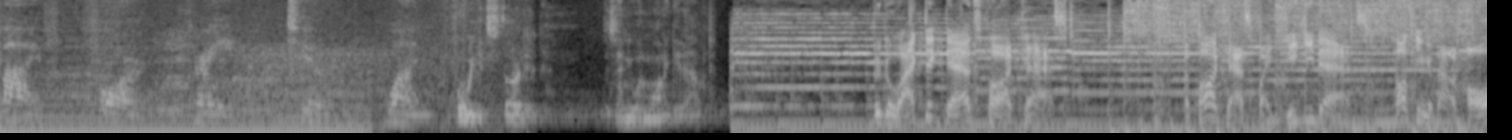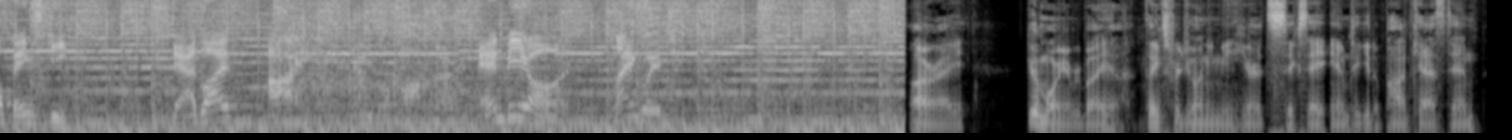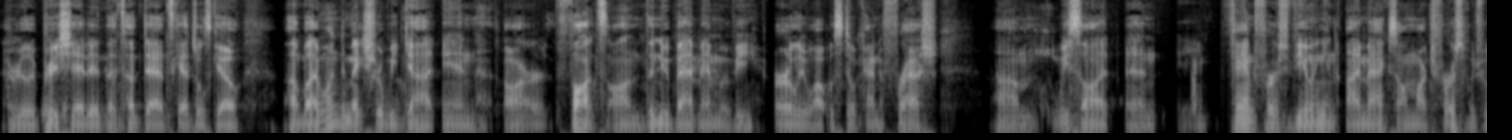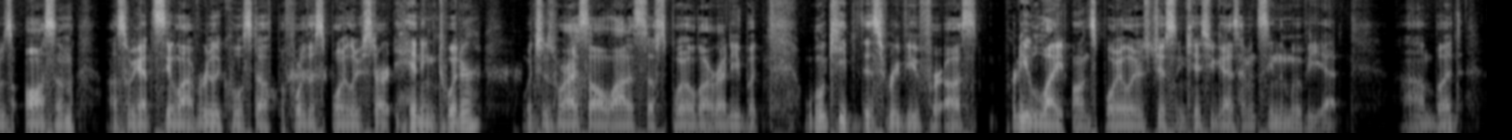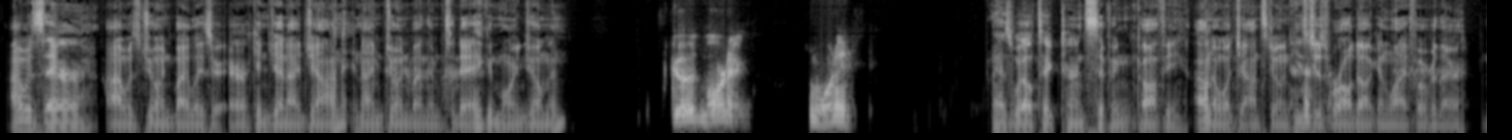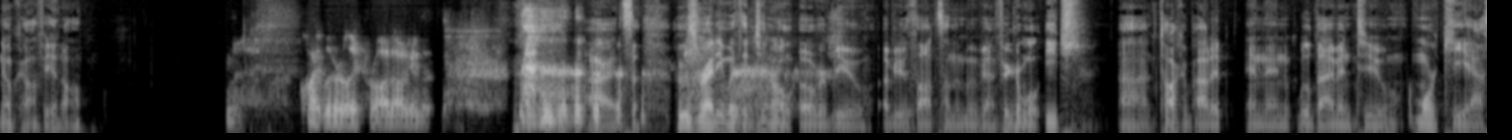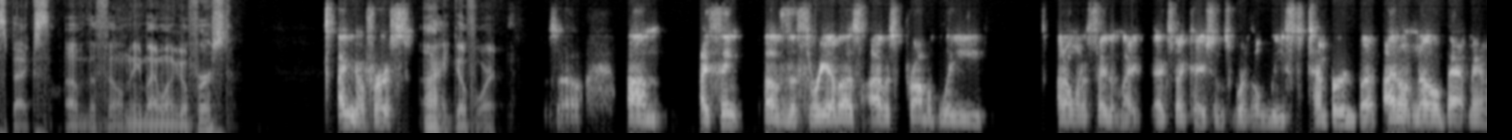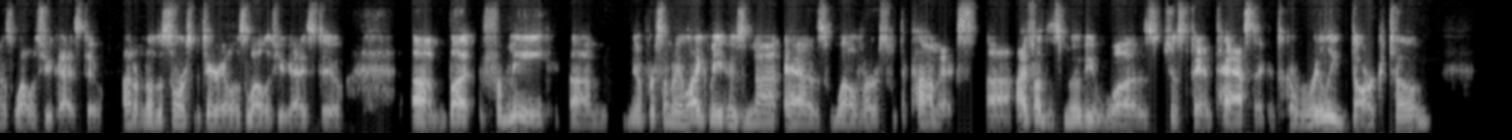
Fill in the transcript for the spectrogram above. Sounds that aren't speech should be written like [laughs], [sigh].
Five, four, three, two, one. Before we get started, does anyone want to get out? The Galactic Dads Podcast. A podcast by geeky dads talking about all things geek. Dad life I am your father. and beyond. language. All right. Good morning, everybody. Uh, thanks for joining me here at 6 a.m. to get a podcast in. I really appreciate it. That's how dad schedules go. Uh, but I wanted to make sure we got in our thoughts on the new Batman movie early while it was still kind of fresh. Um, we saw it in a fan first viewing in IMAX on March 1st, which was awesome. Uh, so we got to see a lot of really cool stuff before the spoilers start hitting Twitter, which is where I saw a lot of stuff spoiled already. But we'll keep this review for us pretty light on spoilers just in case you guys haven't seen the movie yet. Um, but I was there. I was joined by Laser Eric and Jedi John, and I'm joined by them today. Good morning, gentlemen. Good morning. Good morning. As we all take turns sipping coffee. I don't know what John's doing. He's just [laughs] raw dogging life over there. No coffee at all. Quite literally raw dogging it. [laughs] All right. So, who's ready with a general overview of your thoughts on the movie? I figure we'll each uh, talk about it, and then we'll dive into more key aspects of the film. Anybody want to go first? I can go first. All right, go for it. So, um, I think of the three of us, I was probably, I don't want to say that my expectations were the least tempered, but I don't know Batman as well as you guys do. I don't know the source material as well as you guys do. Um, but for me, um, you know, for somebody like me who's not as well versed with the comics, uh, I thought this movie was just fantastic. It took a really dark tone,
